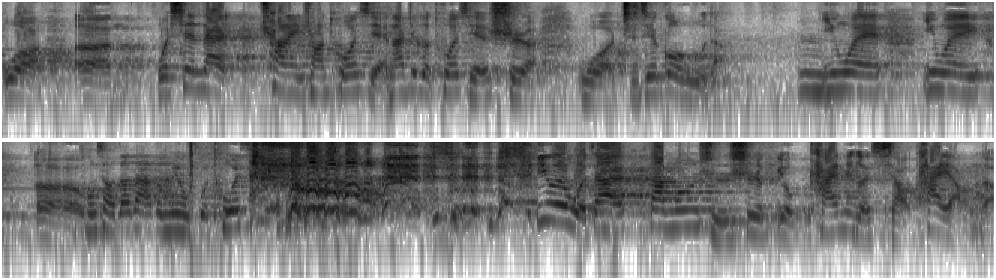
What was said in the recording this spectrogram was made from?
我呃，我现在穿了一双拖鞋，那这个拖鞋是我直接购入的。嗯，因为因为呃，从小到大都没有过拖鞋，因为我在办公室是有开那个小太阳的，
